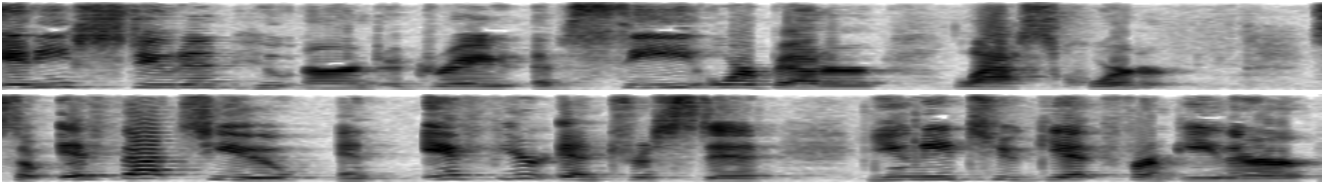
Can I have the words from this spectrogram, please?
any student who earned a grade of C or better last quarter. So if that's you, and if you're interested, you need to get from either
